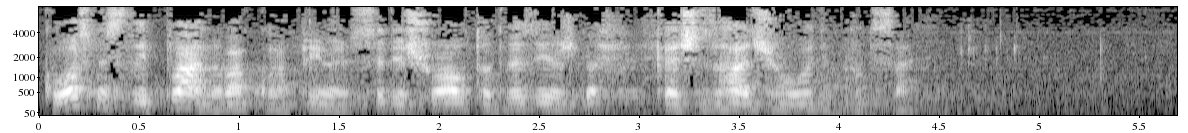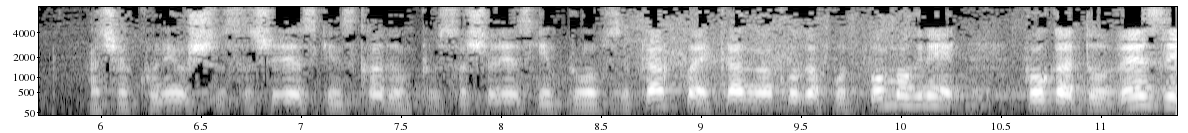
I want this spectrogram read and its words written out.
Ko osmisli plan ovako, na primjer, sediš u auto, odveziješ ga, kažeš zađi ovdje pucaj. Znači ako nije sa šarijatskim skladom, sa šarijatskim propisom, kakva je kazna koga potpomogne, koga doveze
